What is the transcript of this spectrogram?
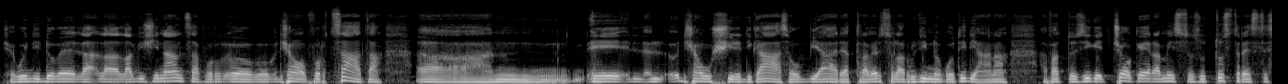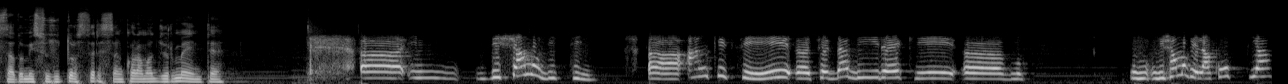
Cioè, quindi dove la, la, la vicinanza for, uh, diciamo, forzata uh, e diciamo, uscire di casa, ovviare attraverso la routine quotidiana ha fatto sì che ciò che era messo sotto stress è stato messo sotto stress ancora maggiormente? In, diciamo di sì Uh, anche se uh, c'è da dire che uh, diciamo che la coppia,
